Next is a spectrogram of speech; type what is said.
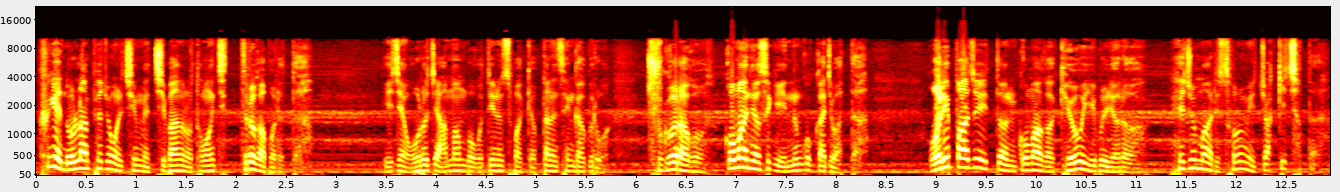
크게 놀란 표정을 지으며 집 안으로 도망치 들어가 버렸다. 이젠 오로지 앞만 보고 뛰는 수밖에 없다는 생각으로 죽어라고 꼬마 녀석이 있는 곳까지 왔다. 어리 빠져있던 꼬마가 겨우 입을 열어 해준 말이 소름이 쫙 끼쳤다.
